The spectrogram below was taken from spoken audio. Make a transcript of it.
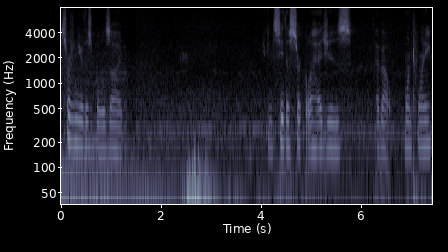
Sort of near this bullseye. You can see the circle of hedges about 120.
